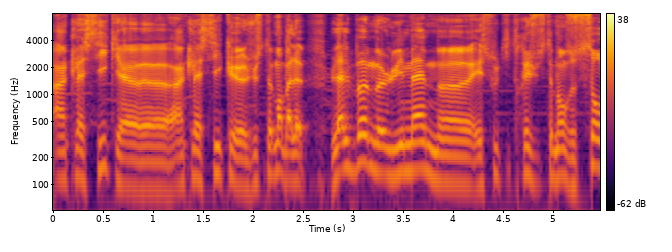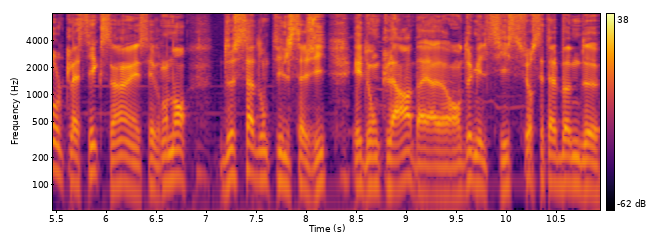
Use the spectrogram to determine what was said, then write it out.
un, classique, un classique justement bah, l'album lui-même euh, est sous-titré justement The Soul Classics, hein, et c'est vraiment de ça dont il s'agit. Et donc là, bah, en 2006, sur cet album de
